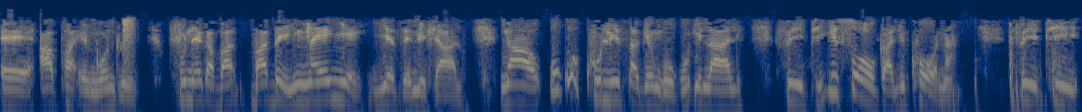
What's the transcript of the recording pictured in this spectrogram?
eh apha engqondweni funeka babe yinxenye yezemidlalo. Now ukukhulisa ke ngoku ilali sithi isoka likhona. Sithi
